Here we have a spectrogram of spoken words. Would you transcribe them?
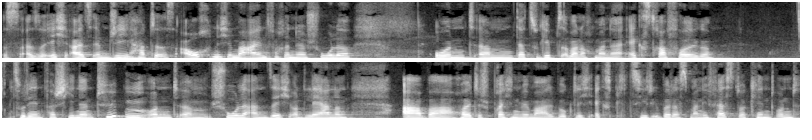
ist. Also ich als MG hatte es auch nicht immer einfach in der Schule. Und ähm, dazu gibt es aber noch mal eine extra Folge zu den verschiedenen Typen und ähm, Schule an sich und Lernen. Aber heute sprechen wir mal wirklich explizit über das Manifestorkind und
